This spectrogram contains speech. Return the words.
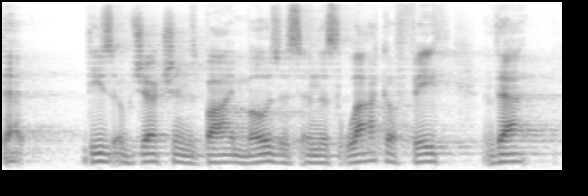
that these objections by Moses and this lack of faith that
